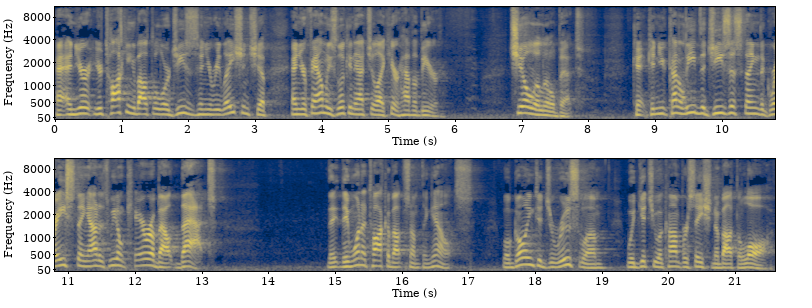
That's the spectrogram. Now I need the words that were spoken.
And you're, you're talking about the Lord Jesus and your relationship, and your family's looking at you like, here, have a beer. Chill a little bit. Can, can you kind of leave the Jesus thing, the grace thing out as we don't care about that? They, they want to talk about something else. Well, going to Jerusalem would get you a conversation about the law,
